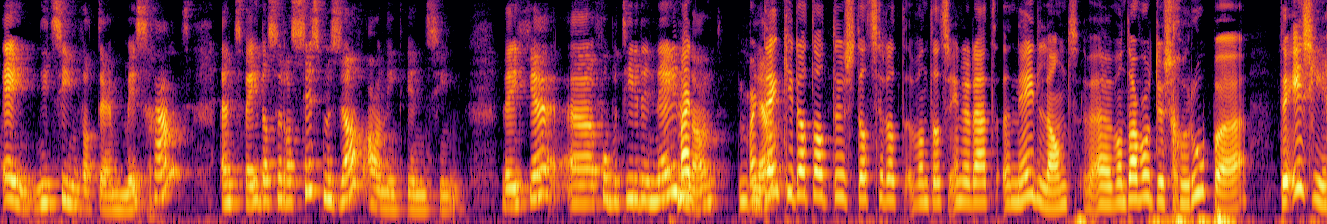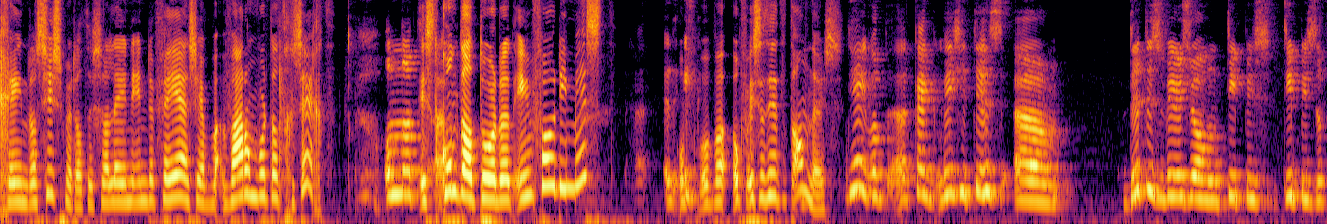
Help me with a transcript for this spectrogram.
één, niet zien wat er misgaat. En twee, dat ze racisme zelf al niet inzien. Weet je, uh, bijvoorbeeld hier in Nederland. Maar, maar denk je dat dat dus, dat ze dat, want dat is inderdaad uh, Nederland, uh, want daar wordt dus geroepen, er is hier geen racisme, dat is alleen in de VS. Ja, waarom wordt dat gezegd? Omdat, is, komt dat door de info die mist? Of, of, of, is het dit het anders? Nee, want kijk, weet je, het is, um, dit is weer zo'n typisch, typisch dat,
